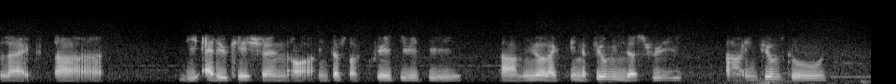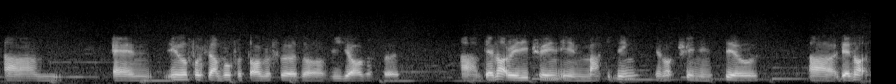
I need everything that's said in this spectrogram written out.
like uh, the education or in terms of creativity, um, you know, like in the film industry, uh, in film schools, um, and you know, for example, photographers or videographers, uh, they're not really trained in marketing. They're not trained in sales. Uh, they're not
